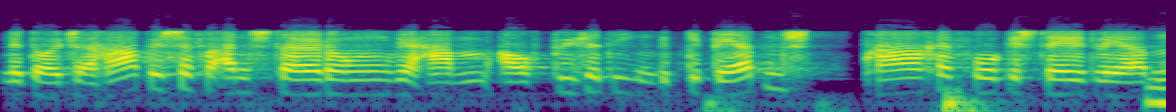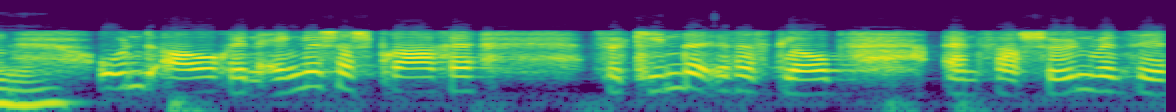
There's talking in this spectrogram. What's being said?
eine deutsch-arabische Veranstaltung. Wir haben auch Bücher, die in Gebärdensprache vorgestellt werden ja. und auch in englischer Sprache. Für Kinder ist es, glaube ich, einfach schön, wenn sie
